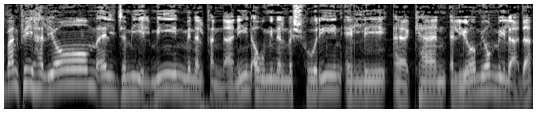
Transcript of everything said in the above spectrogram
طبعا فيها اليوم الجميل. مين من الفنانين أو من المشهورين اللي آه، كان اليوم يوم ميلاده؟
